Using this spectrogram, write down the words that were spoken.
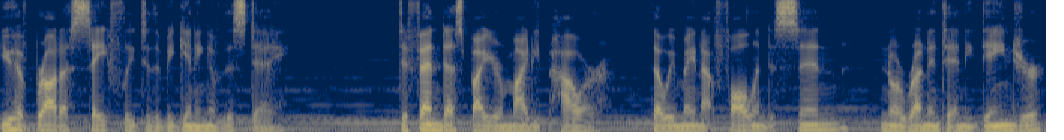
you have brought us safely to the beginning of this day. Defend us by your mighty power, that we may not fall into sin nor run into any danger,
